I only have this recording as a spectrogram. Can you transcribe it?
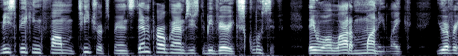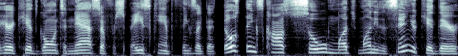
me speaking from teacher experience, STEM programs used to be very exclusive. They were a lot of money. Like you ever hear kids going to NASA for space camp things like that. Those things cost so much money to send your kid there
